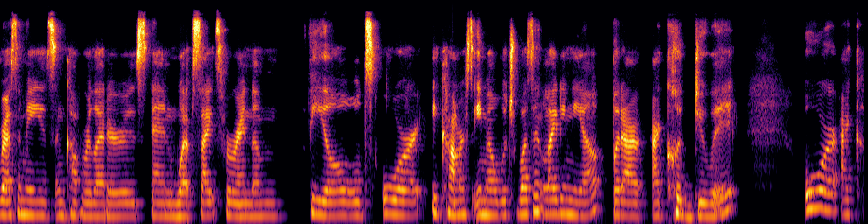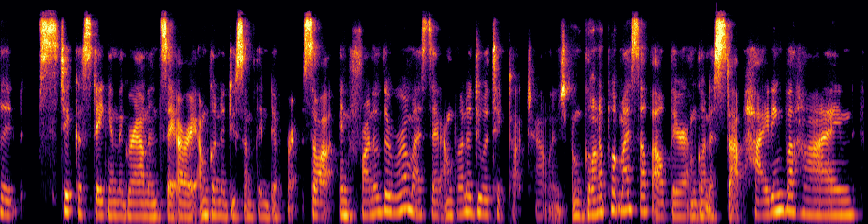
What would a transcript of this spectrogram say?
resumes and cover letters and websites for random fields or e-commerce email, which wasn't lighting me up, but I, I could do it. Or I could stick a stake in the ground and say, all right, I'm going to do something different. So in front of the room, I said, I'm going to do a TikTok challenge. I'm going to put myself out there. I'm going to stop hiding behind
